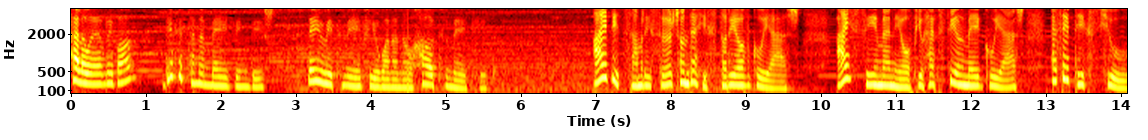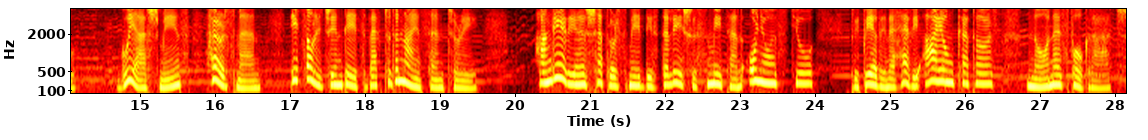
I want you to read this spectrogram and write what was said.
Hello everyone, this is an amazing dish. Stay with me if you wanna know how to make it. I did some research on the history of goulash. I see many of you have still made goulash as a thick stew. Goulash means herdsman. Its origin dates back to the 9th century. Hungarian shepherds made this delicious meat and onion stew prepared in a heavy iron kettles known as bogrács.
